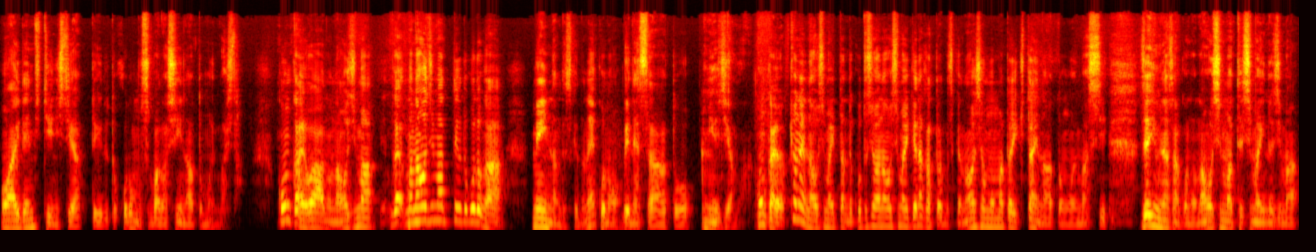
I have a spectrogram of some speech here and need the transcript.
をアイデンティティにしてやっているところも素晴らしいなと思いました。今回はあの、直島が、まあ、直島っていうところが、メインなんですけどね、このベネッサートミュージアムは。今回は去年直島行ったんで、今年は直島行けなかったんですけど、直島もまた行きたいなと思いますし、ぜひ皆さんこの直島、手島、犬島、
